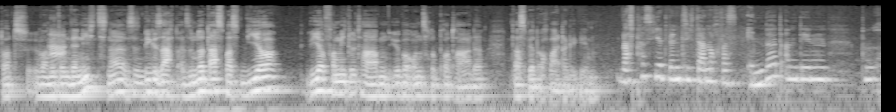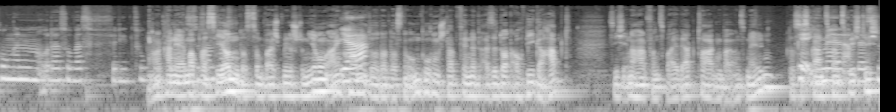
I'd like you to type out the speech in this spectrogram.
dort übermitteln ah. wir nichts. Ne? Es ist, wie gesagt, also nur das, was wir wir vermittelt haben über unsere Portale, das wird auch weitergegeben. Was passiert, wenn sich da noch was ändert an den Buchungen oder sowas für die Zukunft? Ja, kann ja immer passieren, dass zum Beispiel eine Stornierung einkommt ja. oder dass eine Umbuchung stattfindet. Also dort auch wie gehabt sich innerhalb von zwei Werktagen bei uns melden. Das per ist ganz, e ganz wichtig.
